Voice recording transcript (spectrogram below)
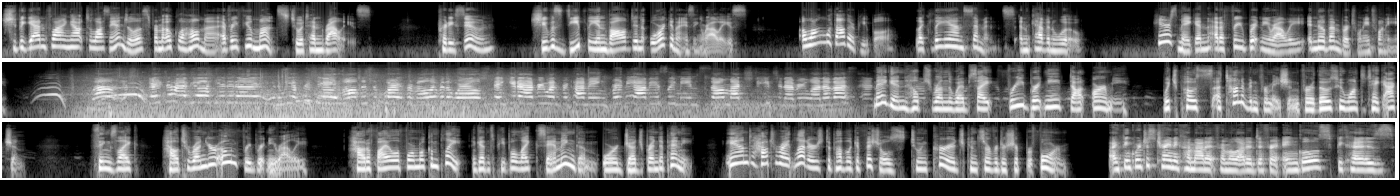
She began flying out to Los Angeles from Oklahoma every few months to attend rallies. Pretty soon, she was deeply involved in organizing rallies, along with other people like Leanne Simmons and Kevin Wu. Here's Megan at a Free Britney rally in November 2020. Well, it's great to have you all here today, and we appreciate all the support from all over the world. Thank you to everyone for coming. Britney obviously means so much to each and every one of us. Megan helps run the website freebritney.army, which posts a ton of information for those who want to take action. Things like how to run your own Free Britney rally, how to file a formal complaint against people like Sam Ingham or Judge Brenda Penny, and how to write letters to public officials to encourage conservatorship reform. I think we're just trying to come at it from a lot of different angles because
